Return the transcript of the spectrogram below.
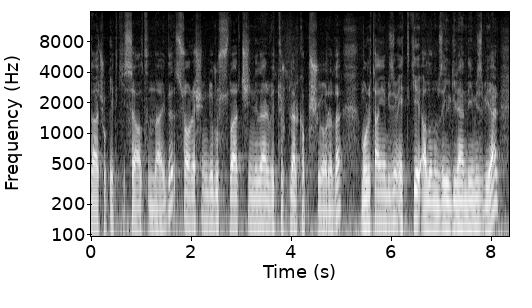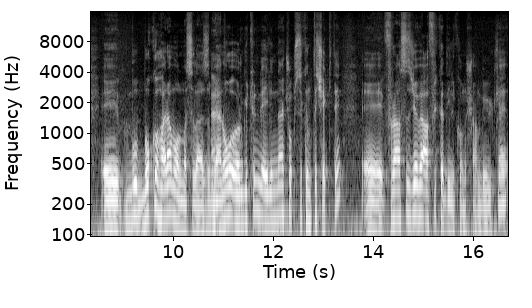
daha çok etkisi altındaydı. Sonra şimdi Ruslar, Çinliler ve Türkler kapışıyor orada. Moritanya bizim etki alanımıza ilgilendiğimiz bir yer. E, bu Boko Haram olması lazım. Evet. Yani o örgütün de elinden çok sıkıntı çekti. E, Fransızca ve Afrika dili konuşan bir ülke.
